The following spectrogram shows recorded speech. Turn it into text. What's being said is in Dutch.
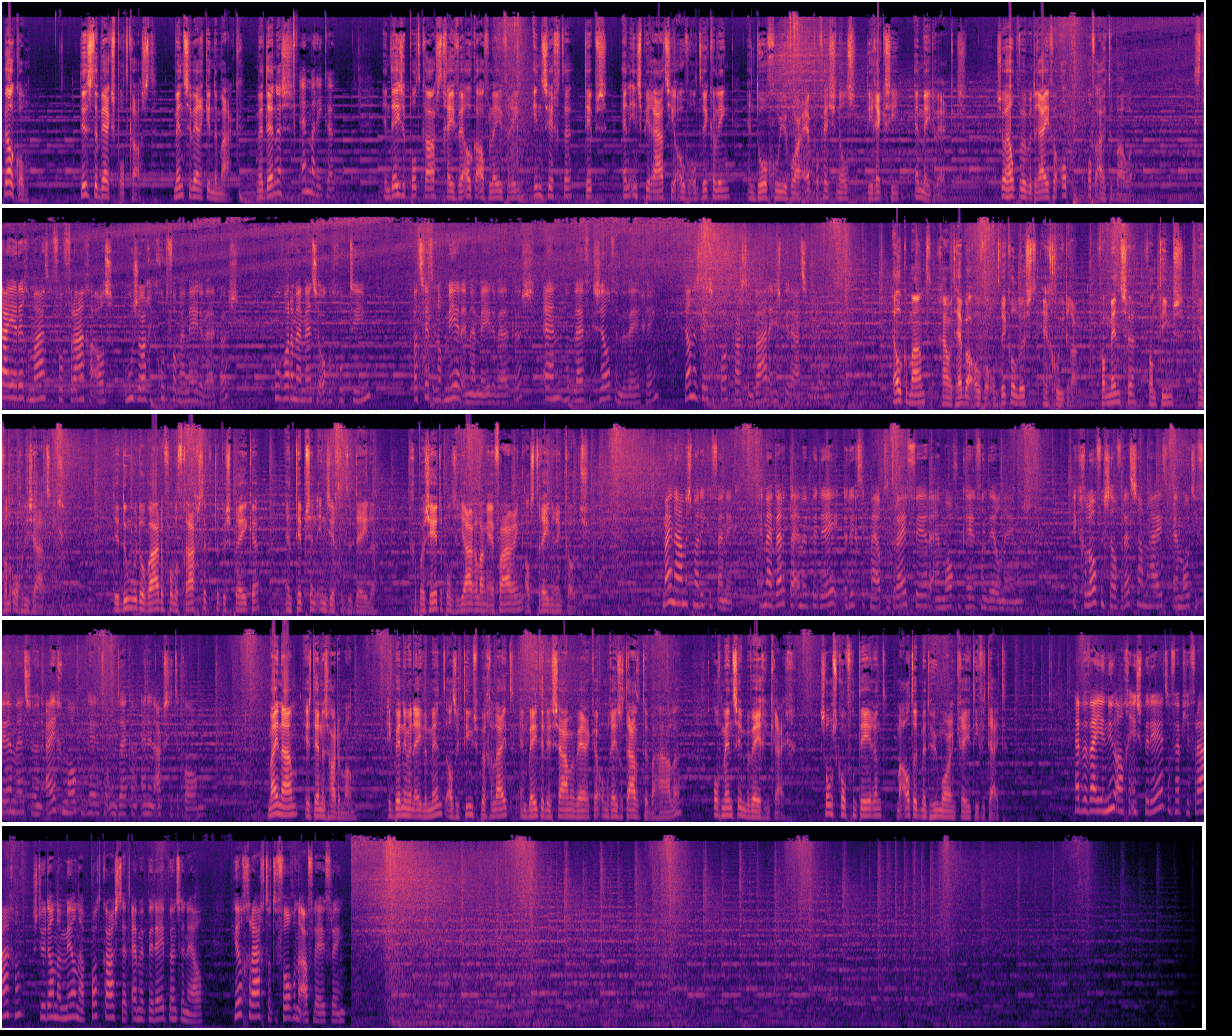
Welkom. Dit is de Werkspodcast. Mensenwerk in de maak. Met Dennis. En Marieke. In deze podcast geven we elke aflevering inzichten, tips en inspiratie over ontwikkeling en doorgroeien voor HR-professionals, directie en medewerkers. Zo helpen we bedrijven op of uit te bouwen. Sta je regelmatig voor vragen als: hoe zorg ik goed voor mijn medewerkers? Hoe worden mijn mensen ook een goed team? Wat zit er nog meer in mijn medewerkers? En hoe blijf ik zelf in beweging? Dan is deze podcast een ware inspiratiebron. Elke maand gaan we het hebben over ontwikkellust en groeidrang. Van mensen, van teams en van organisaties. Dit doen we door waardevolle vraagstukken te bespreken en tips en inzichten te delen. Gebaseerd op onze jarenlange ervaring als trainer en coach. Mijn naam is Marieke Vennik. In mijn werk bij MPD richt ik mij op de drijfveren en mogelijkheden van deelnemers. Ik geloof in zelfredzaamheid en motiveer mensen hun eigen mogelijkheden te ontdekken en in actie te komen. Mijn naam is Dennis Hardeman. Ik ben in mijn element als ik teams begeleid en beter leer samenwerken om resultaten te behalen of mensen in beweging krijg. Soms confronterend, maar altijd met humor en creativiteit. Hebben wij je nu al geïnspireerd of heb je vragen? Stuur dan een mail naar podcast.mpd.nl. Heel graag tot de volgende aflevering.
